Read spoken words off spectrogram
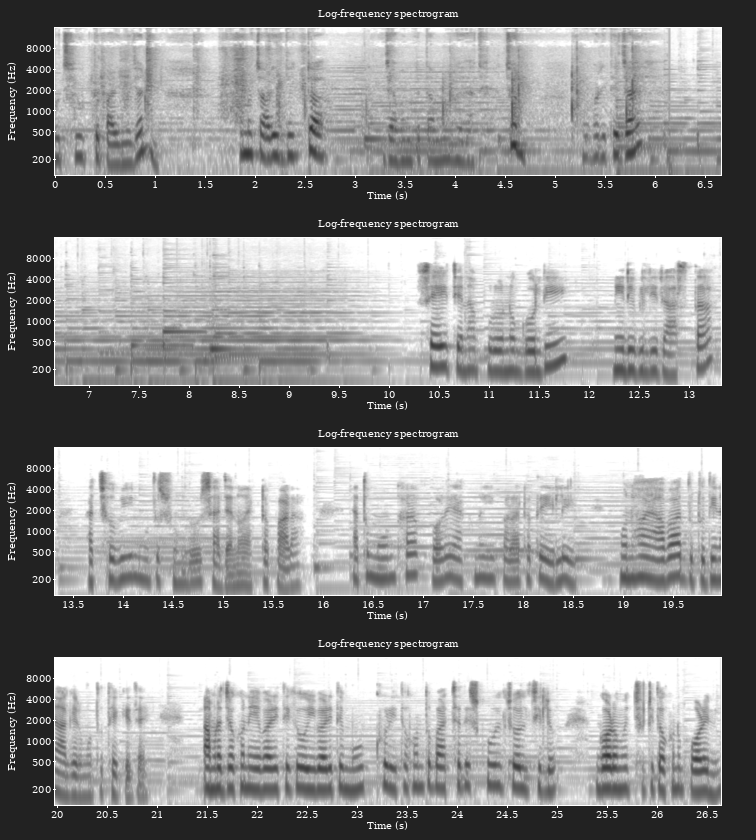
গুছিয়ে উঠতে পারিনি জানেন এখনও চারিদিকটা যেমনকে তেমন হয়ে গেছে চলুন এ বাড়িতে যাই। সেই চেনা পুরনো গলি, নিরিবিলি রাস্তা আর ছবির মতো সুন্দর সাজানো একটা পাড়া। এত মন খারাপ করে এখনও এই পাড়াটাতে এলে মনে হয় আবার দুটো দিন আগের মতো থেকে যায়। আমরা যখন এ বাড়ি থেকে ওই বাড়িতে মুভ করি, তখন তো বাচ্চাদের স্কুল চলছিল। গরমের ছুটি তখনও পড়েনি।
